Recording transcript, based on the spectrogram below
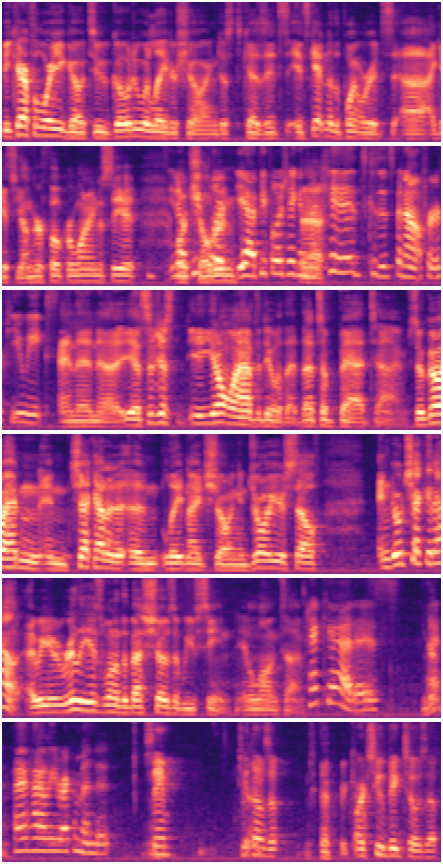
Be careful where you go to. Go to a later showing, just because it's it's getting to the point where it's uh, I guess younger folk are wanting to see it You know, or children. are yeah, people are taking Yeah. their kids because it's been out for a few weeks. And then, uh, yeah, so just, you you don't want to have to deal with that. That's a bad time. So go ahead and, and check out a, a late night showing, enjoy yourself, and go check it out. I mean, it really is one of the best shows that we've seen in a long time. Heck yeah, it is. Okay. I, I highly recommend it. Same, two thumbs up or two big toes up.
